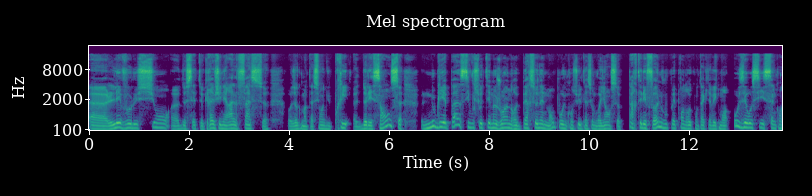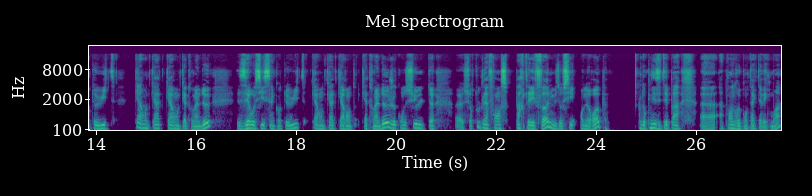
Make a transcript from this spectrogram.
euh, l'évolution euh, de cette grève générale face aux augmentations du prix de l'essence. N'oubliez pas, si vous souhaitez me joindre personnellement pour une consultation de voyance par téléphone, vous pouvez prendre contact avec moi au 06 58 44 40 82. 06 58 44 40 82. Je consulte sur toute la France par téléphone, mais aussi en Europe Donc n'hésitez pas euh, à prendre contact avec moi.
